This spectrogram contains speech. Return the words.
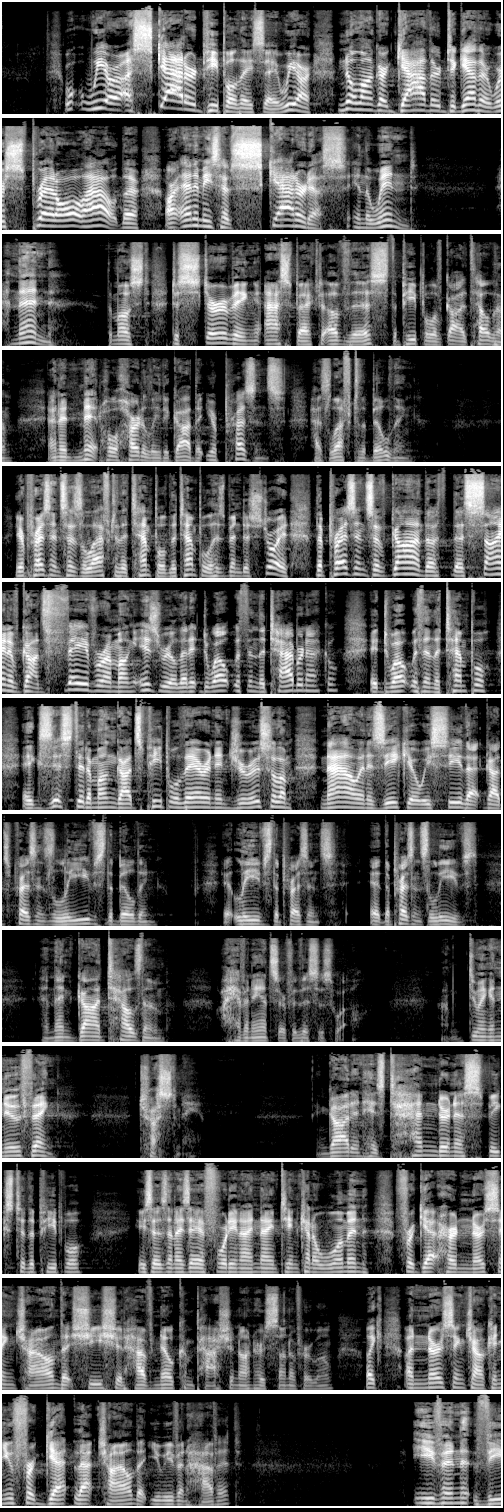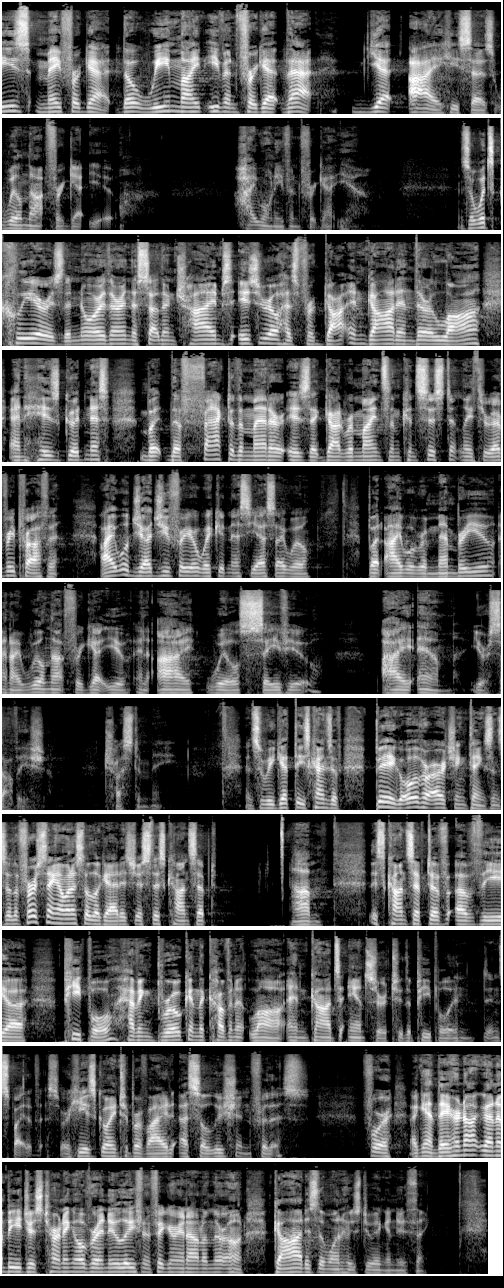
We are a scattered people, they say. We are no longer gathered together. We're spread all out. our enemies have scattered us in the wind. And then the most disturbing aspect of this, the people of God tell them and admit wholeheartedly to God that your presence has left the building. Your presence has left the temple. The temple has been destroyed. The presence of God, the, the sign of God's favor among Israel, that it dwelt within the tabernacle, it dwelt within the temple, existed among God's people there and in Jerusalem. Now in Ezekiel, we see that God's presence leaves the building. It leaves the presence. It, the presence leaves. And then God tells them, I have an answer for this as well. I'm doing a new thing. Trust me. And God, in his tenderness, speaks to the people. He says in Isaiah 49 19, Can a woman forget her nursing child that she should have no compassion on her son of her womb? Like a nursing child, can you forget that child that you even have it? Even these may forget, though we might even forget that. Yet I, he says, will not forget you. I won't even forget you. And so, what's clear is the northern, the southern tribes, Israel has forgotten God and their law and his goodness. But the fact of the matter is that God reminds them consistently through every prophet I will judge you for your wickedness. Yes, I will. But I will remember you and I will not forget you and I will save you. I am your salvation. Trust in me. And so we get these kinds of big, overarching things. And so the first thing I want us to look at is just this concept. Um, this concept of, of the uh, people having broken the covenant law and God's answer to the people in, in spite of this, or He is going to provide a solution for this. For, again, they are not going to be just turning over a new leaf and figuring it out on their own. God is the one who's doing a new thing.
